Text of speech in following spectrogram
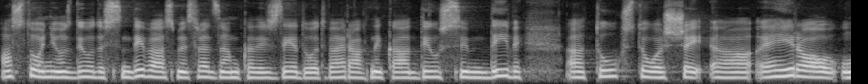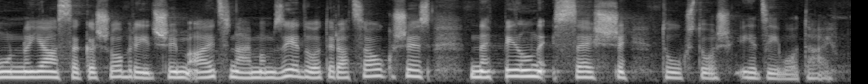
8.22 mēs redzam, ka ir ziedot vairāk nekā 202 tūkstoši eiro un jāsaka, šobrīd šim aicinājumam ziedot ir atsaukušies nepilni 6 tūkstoši iedzīvotāju.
